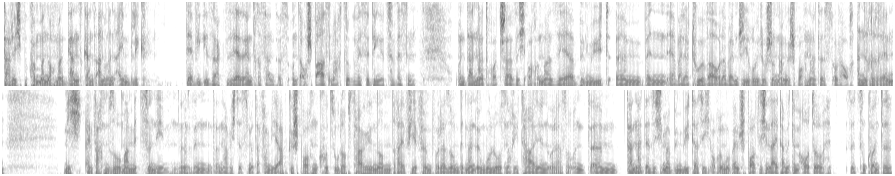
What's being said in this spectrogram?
dadurch bekommt man nochmal einen ganz, ganz anderen Einblick, der wie gesagt sehr, sehr interessant ist und auch Spaß macht, so gewisse Dinge zu wissen. Und dann hat Roger sich auch immer sehr bemüht, ähm, wenn er bei der Tour war oder beim Giro, wie du schon angesprochen hattest, oder auch andere Rennen, mich einfach so mal mitzunehmen. ne? Wenn, dann habe ich das mit der Familie abgesprochen, kurz Urlaubstage genommen, drei, vier, fünf oder so und bin dann irgendwo los nach Italien oder so. Und ähm, dann hat er sich immer bemüht, dass ich auch irgendwo beim sportlichen Leiter mit dem Auto sitzen konnte.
